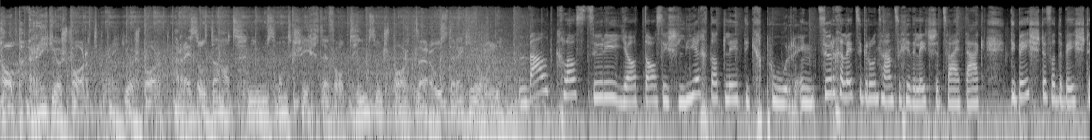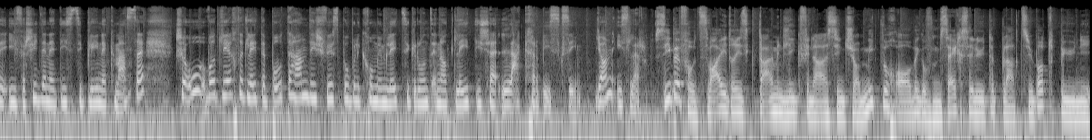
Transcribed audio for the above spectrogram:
Top Regiosport. Regiosport. Resultat, News und Geschichten von Teams und Sportlern aus der Region. Weltklasse Zürich, ja, das ist Leichtathletik pur. Im Zürcher Letzigrund haben sich in den letzten zwei Tagen die Besten von den Besten in verschiedenen Disziplinen gemessen. Die Show, die die Leichtathleten geboten haben, war für das Publikum im Letzigrund ein athletischer Leckerbiss. Jan Isler. Sieben von 32 Diamond League Finals sind schon Mittwochabend auf dem 6 Leute Platz über die Bühne.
